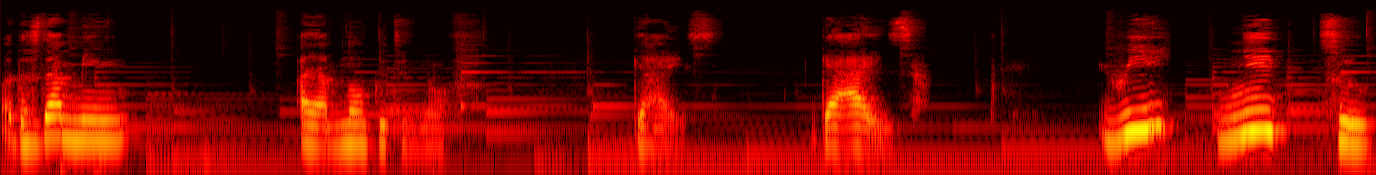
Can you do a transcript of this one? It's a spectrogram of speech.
or does that mean I am not good enough? Guys, guys, we need to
